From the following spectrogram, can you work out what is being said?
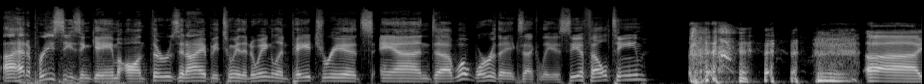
uh, had a preseason game on Thursday night between the New England Patriots and uh, what were they exactly? A CFL team? uh,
